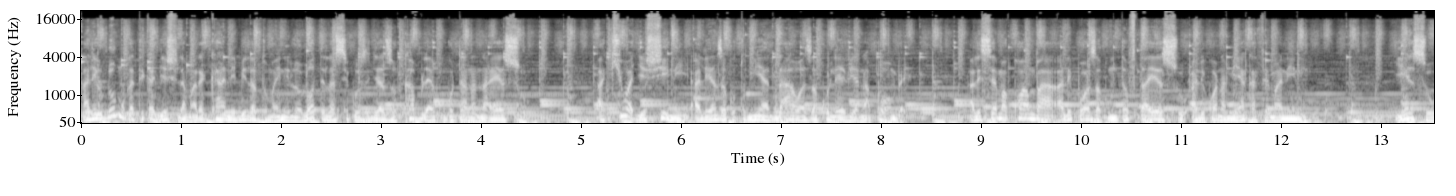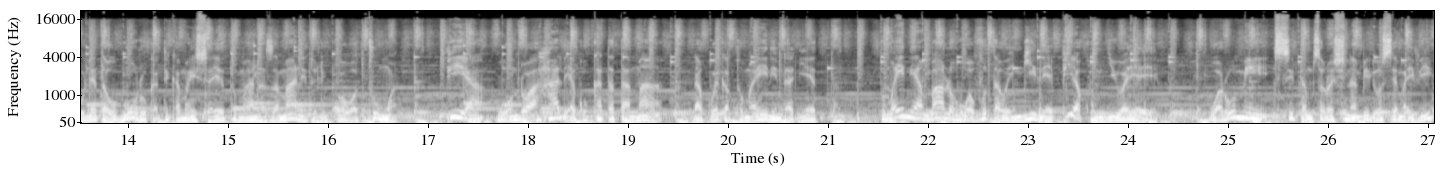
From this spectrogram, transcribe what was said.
Alihudumu katika jeshi la Marekani bila tumaini lolote la siku zijazo kabla ya kukutana na Yesu. Akiwa jeshini, alianza kutumia dawa za kulevya na pombe. Alisema kwamba alipoanza kumtafuta Yesu alikuwa na miaka 80. Yesu huleta uhuru katika maisha yetu, maana zamani tulikuwa watumwa. Pia huondoa hali ya kukata tamaa na kuweka tumaini ndani yetu, tumaini ambalo huwavuta wengine pia kumjua yeye. Warumi 6 mstari 22 husema hivi:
